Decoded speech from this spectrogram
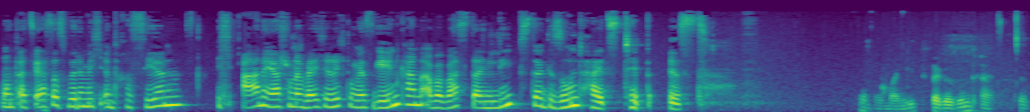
Und als erstes würde mich interessieren, ich ahne ja schon, in welche Richtung es gehen kann, aber was dein liebster Gesundheitstipp ist? Oh, mein liebster Gesundheitstipp.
